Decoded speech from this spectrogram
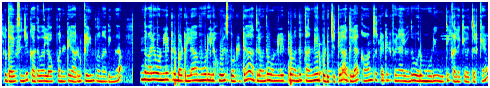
ஸோ தயவு செஞ்சு கதவை லாக் பண்ணிவிட்டு யாரும் க்ளீன் பண்ணாதீங்க. இந்த மாதிரி ஒன் லிட்டர் பாட்டிலில் மூடியில் ஹோல்ஸ் போட்டுட்டு அதில் வந்து ஒன் லிட்டர் வந்து தண்ணீர் பிடிச்சிட்டு அதில் கான்சன்ட்ரேட்டட் ஃபினால் வந்து ஒரு மூடி ஊற்றி கலக்கி வச்சுருக்கேன்.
